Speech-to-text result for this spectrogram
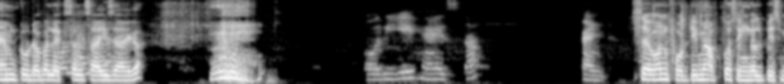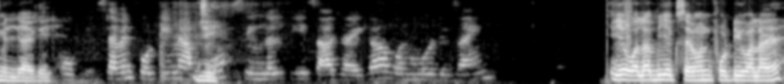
M to double XL size आएगा। और ये है इसका पैंट सेवन फोर्टी में आपको सिंगल पीस मिल जाएगा ये। सेवन फोर्टी में आपको जी। सिंगल पीस आ जाएगा। वन मोर डिज़ाइन ये वाला भी एक सेवन फोर्टी वाला है।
